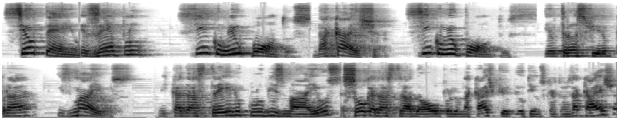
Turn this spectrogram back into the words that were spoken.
se eu tenho, exemplo, 5 mil pontos da Caixa, 5 mil pontos eu transfiro para Smiles. Me cadastrei no Clube Smiles, sou cadastrado ao programa da Caixa, porque eu tenho os cartões da Caixa,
